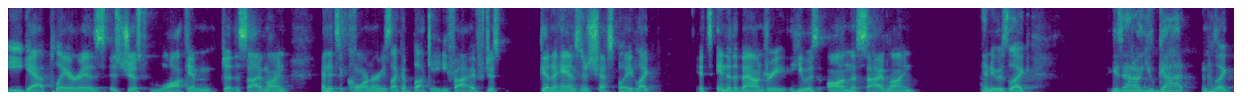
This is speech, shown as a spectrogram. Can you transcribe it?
E gap player is, is just walk him to the sideline. And it's a corner. He's like a buck 85. Just get a hands in his chest plate. Like it's into the boundary. He was on the sideline and he was like, is that all you got? And I was like,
